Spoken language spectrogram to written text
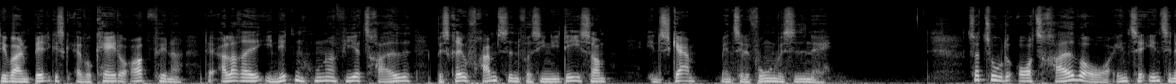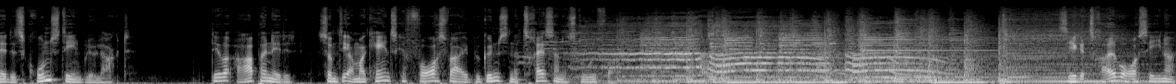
Det var en belgisk advokat og opfinder, der allerede i 1934 beskrev fremtiden for sin idé som en skærm med en telefon ved siden af. Så tog det over 30 år, indtil internettets grundsten blev lagt. Det var ARPANET'et, som det amerikanske forsvar i begyndelsen af 60'erne stod for. Cirka 30 år senere,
